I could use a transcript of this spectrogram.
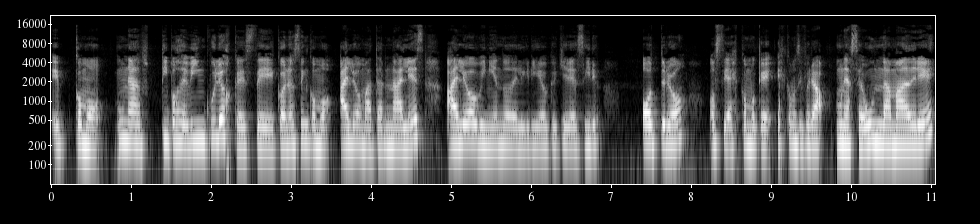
eh, como unos tipos de vínculos que se conocen como alomaternales, alo viniendo del griego que quiere decir otro o sea, es como que es como si fuera una segunda madre.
